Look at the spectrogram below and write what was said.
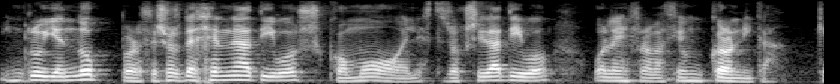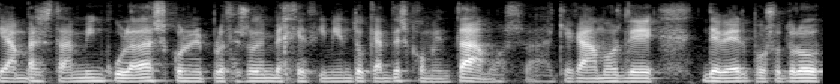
incluyendo procesos degenerativos como el estrés oxidativo o la inflamación crónica, que ambas están vinculadas con el proceso de envejecimiento que antes comentábamos. Aquí acabamos de, ver pues, otro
